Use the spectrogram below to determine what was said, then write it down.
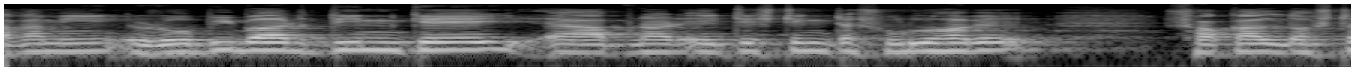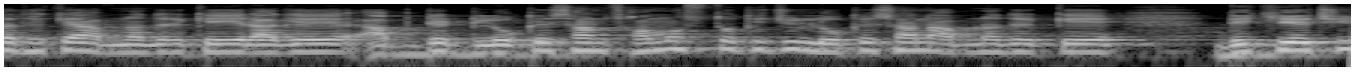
আগামী রবিবার দিনকেই আপনার এই টেস্টিংটা শুরু হবে। সকাল দশটা থেকে আপনাদেরকে এর আগে আপডেট লোকেশান সমস্ত কিছু লোকেশান আপনাদেরকে দেখিয়েছি।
